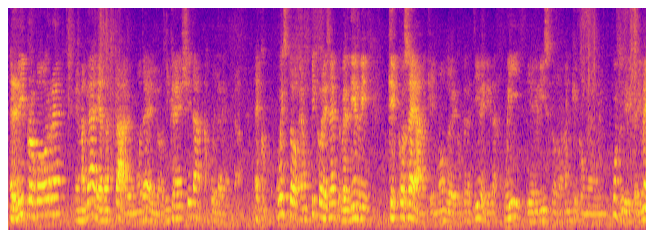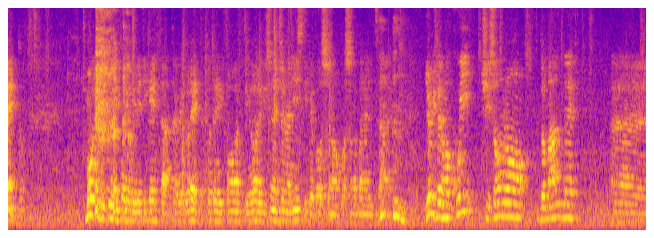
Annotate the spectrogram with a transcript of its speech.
riproporre e magari adattare un modello di crescita a quella realtà. Ecco, questo è un piccolo esempio per dirvi che cos'è anche il mondo delle cooperative che da qui viene visto anche come un punto di riferimento. Molto di più di quello che l'etichetta, tra virgolette, poteri forti o le visioni giornalistiche possono, possono banalizzare. Io mi fermo qui, ci sono domande eh,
